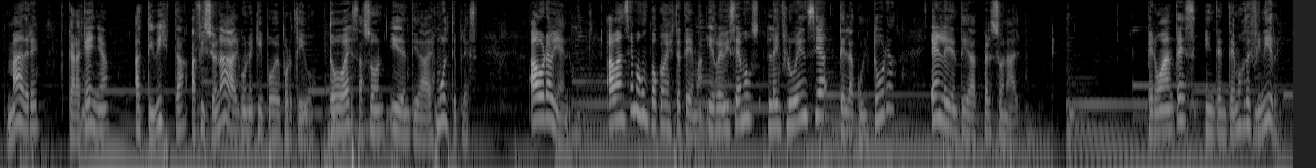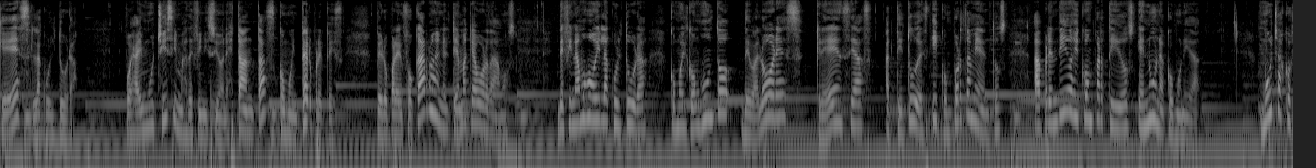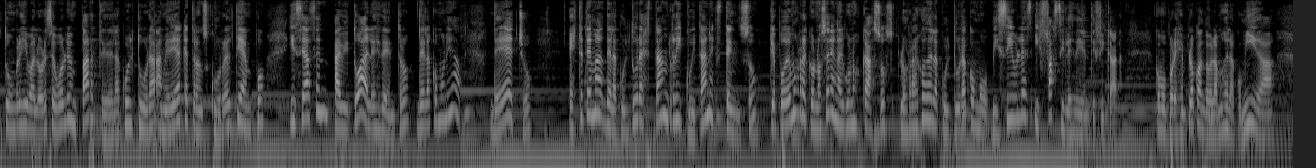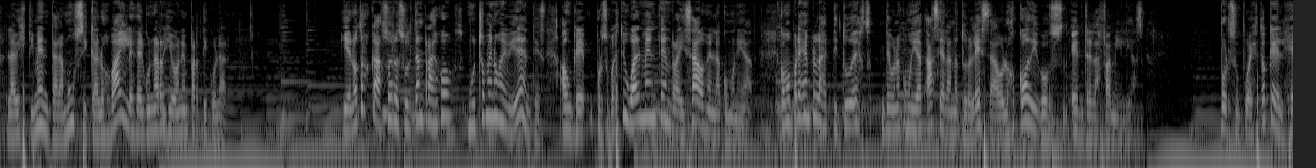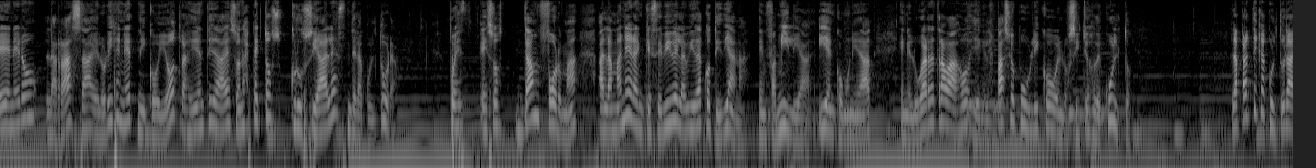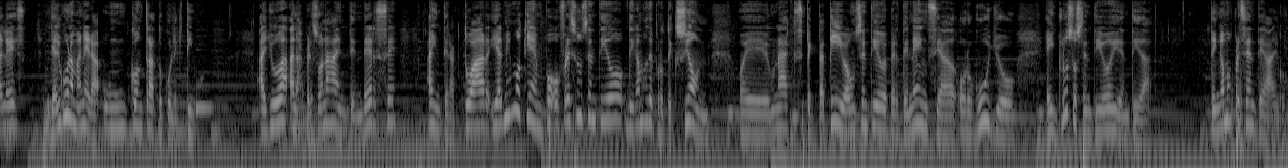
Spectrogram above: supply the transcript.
madre, caraqueña, activista, aficionada a algún equipo deportivo. Todas esas son identidades múltiples. Ahora bien, avancemos un poco en este tema y revisemos la influencia de la cultura en la identidad personal. Pero antes intentemos definir qué es la cultura. Pues hay muchísimas definiciones, tantas como intérpretes. Pero para enfocarnos en el tema que abordamos, definamos hoy la cultura como el conjunto de valores, creencias, actitudes y comportamientos aprendidos y compartidos en una comunidad. Muchas costumbres y valores se vuelven parte de la cultura a medida que transcurre el tiempo y se hacen habituales dentro de la comunidad. De hecho, este tema de la cultura es tan rico y tan extenso que podemos reconocer en algunos casos los rasgos de la cultura como visibles y fáciles de identificar como por ejemplo cuando hablamos de la comida, la vestimenta, la música, los bailes de alguna región en particular. Y en otros casos resultan rasgos mucho menos evidentes, aunque por supuesto igualmente enraizados en la comunidad, como por ejemplo las actitudes de una comunidad hacia la naturaleza o los códigos entre las familias. Por supuesto que el género, la raza, el origen étnico y otras identidades son aspectos cruciales de la cultura pues esos dan forma a la manera en que se vive la vida cotidiana, en familia y en comunidad, en el lugar de trabajo y en el espacio público o en los sitios de culto. La práctica cultural es, de alguna manera, un contrato colectivo. Ayuda a las personas a entenderse, a interactuar y al mismo tiempo ofrece un sentido, digamos, de protección, eh, una expectativa, un sentido de pertenencia, orgullo e incluso sentido de identidad. Tengamos presente algo,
